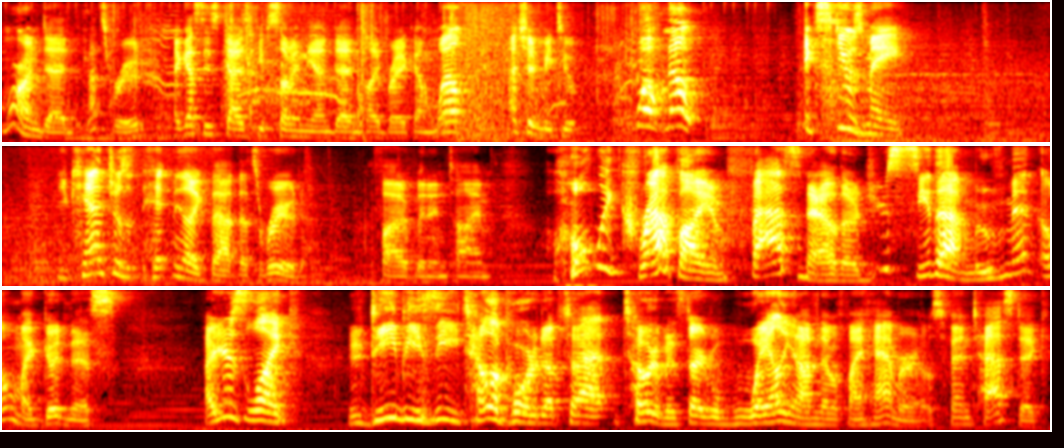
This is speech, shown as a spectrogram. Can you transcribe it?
More undead. That's rude. I guess these guys keep summoning the undead until I break them. Well, that shouldn't be too... Whoa, no! Excuse me! You can't just hit me like that. That's rude. I thought I'd been in time. Holy crap, I am fast now, though. Do you see that movement? Oh my goodness. I just, like, DBZ teleported up to that totem and started wailing on them with my hammer. It was fantastic.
